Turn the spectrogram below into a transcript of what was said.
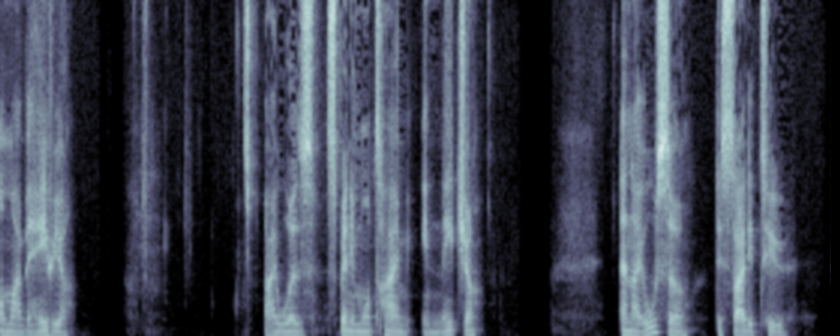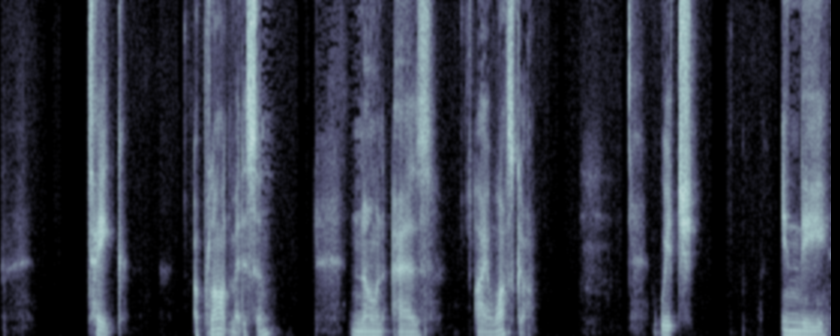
on my behavior. I was spending more time in nature. And I also decided to take a plant medicine known as ayahuasca, which in the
